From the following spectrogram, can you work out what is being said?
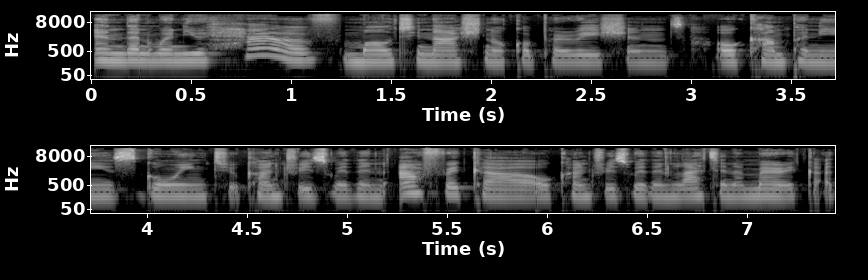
And then when you have multinational corporations or companies going to countries within Africa or countries within Latin America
